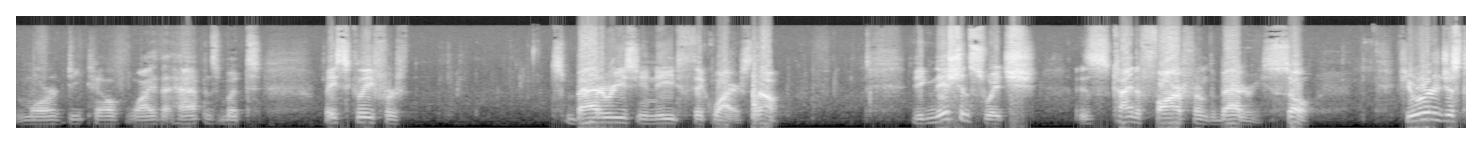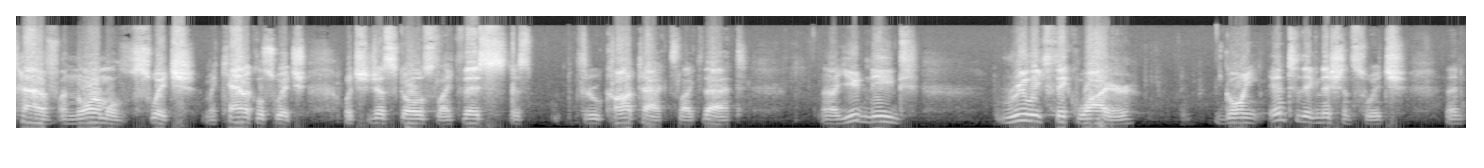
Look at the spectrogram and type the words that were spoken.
more detail of why that happens, but basically for batteries you need thick wires. Now, the ignition switch is kind of far from the battery. So, if you were to just have a normal switch, mechanical switch, which just goes like this, just through contacts like that, uh, you'd need really thick wire going into the ignition switch, then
